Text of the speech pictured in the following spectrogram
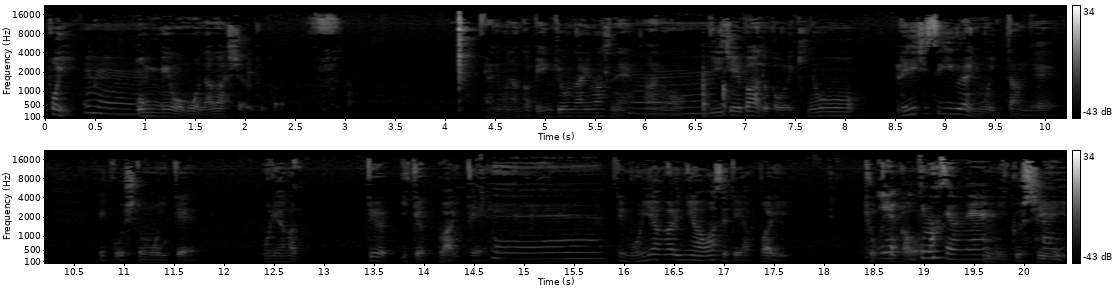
ぽいうん音源をもう流しちゃうとか、いやでもなんか勉強になりますね。あのうん。DJ バーとか俺昨日0時過ぎぐらいにも行ったんで結構人もいて盛り上がっていて。はいてで盛り上がりに合わせてやっぱり曲とかを。行きますようねん、行くし、はい。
